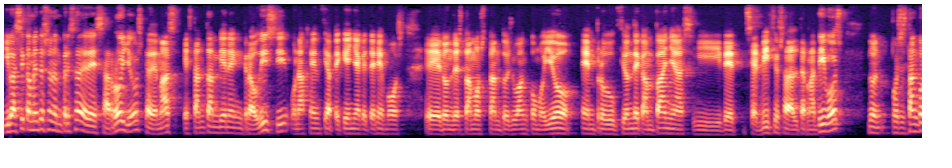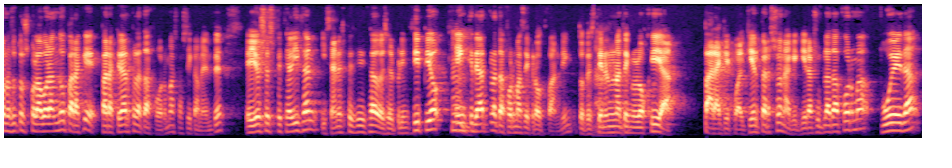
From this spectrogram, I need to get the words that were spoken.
Y básicamente es una empresa de desarrollos que además están también en Crowdisi, una agencia pequeña que tenemos eh, donde estamos tanto Joan como yo en producción de campañas y de servicios alternativos pues están con nosotros colaborando para qué? Para crear plataformas, básicamente. Ellos se especializan y se han especializado desde el principio en hmm. crear plataformas de crowdfunding. Entonces tienen una tecnología para que cualquier persona que quiera su plataforma pueda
